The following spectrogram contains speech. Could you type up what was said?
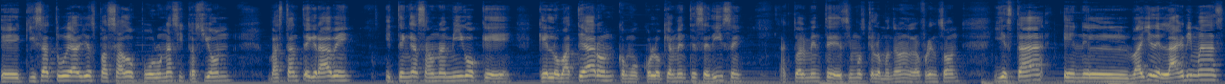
Eh, quizá tú hayas pasado por una situación bastante grave y tengas a un amigo que, que lo batearon, como coloquialmente se dice, Actualmente decimos que lo mandaron a la Friendzone y está en el Valle de Lágrimas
